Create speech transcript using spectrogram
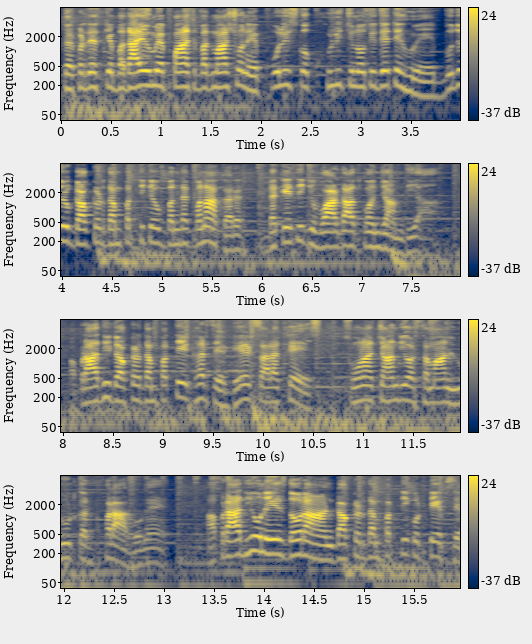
उत्तर प्रदेश के बदायूं में पाँच बदमाशों ने पुलिस को खुली चुनौती देते हुए बुज़ुर्ग डॉक्टर दंपत्ति के बंधक बनाकर डकैती की वारदात को अंजाम दिया। अपराधी डॉक्टर दंपत्ति के घर से ढेर सारा कैश सोना चांदी और सामान लूटकर फरार हो गए। अपराधियों ने इस दौरान डॉक्टर दंपत्ति को टेप से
